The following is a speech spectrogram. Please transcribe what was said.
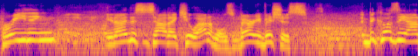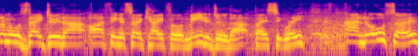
breathing. You know, this is how they kill animals, very vicious. And because the animals, they do that, I think it's okay for me to do that, basically. And also,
